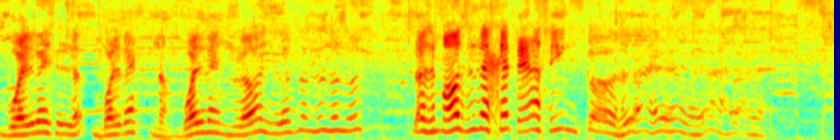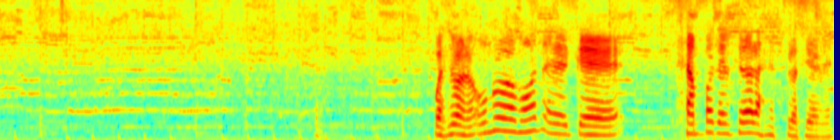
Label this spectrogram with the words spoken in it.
vuelves, vuelves, no, vuelven los, los, los, los, los, los mods de GTA 5. Pues bueno, un nuevo mod en el que se han potenciado las explosiones,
